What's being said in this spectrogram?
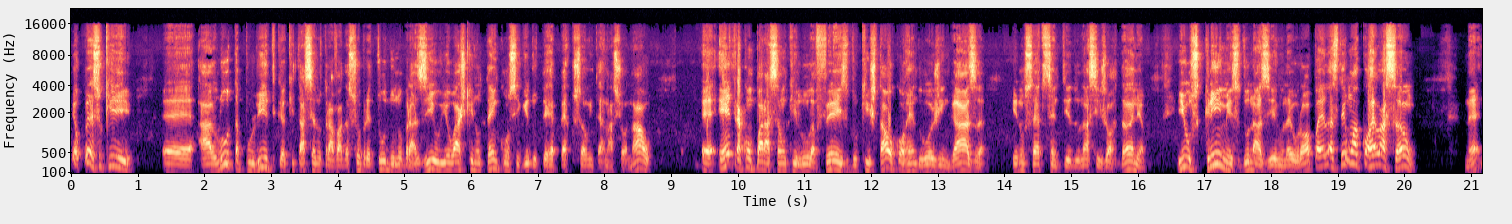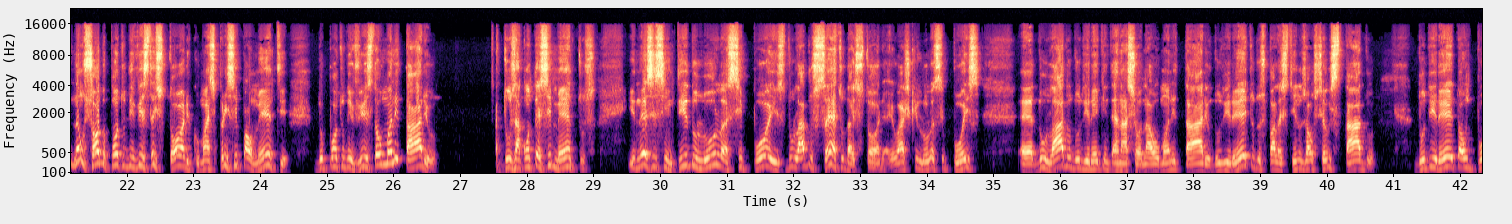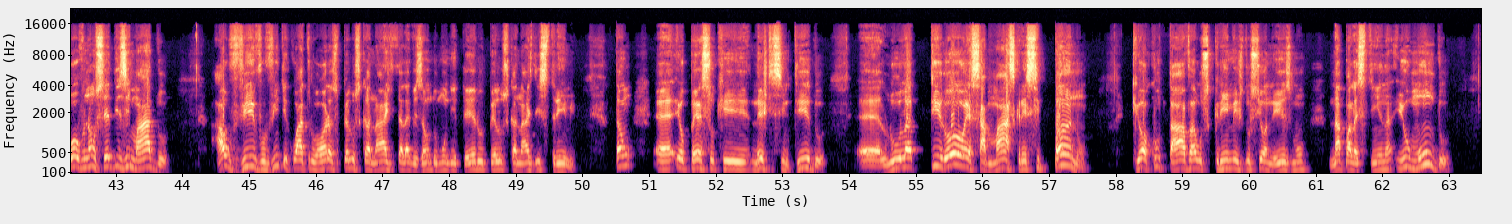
Eu penso que é, a luta política que está sendo travada, sobretudo no Brasil, e eu acho que não tem conseguido ter repercussão internacional, é, entre a comparação que Lula fez do que está ocorrendo hoje em Gaza e, num certo sentido, na Cisjordânia, e os crimes do nazismo na Europa, elas têm uma correlação, né? não só do ponto de vista histórico, mas principalmente do ponto de vista humanitário, dos acontecimentos. E, nesse sentido, Lula se pôs do lado certo da história. Eu acho que Lula se pôs é, do lado do direito internacional humanitário, do direito dos palestinos ao seu Estado, do direito a um povo não ser dizimado ao vivo, 24 horas, pelos canais de televisão do mundo inteiro pelos canais de streaming. Então, é, eu penso que, neste sentido, é, Lula tirou essa máscara, esse pano que ocultava os crimes do sionismo na Palestina e o mundo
